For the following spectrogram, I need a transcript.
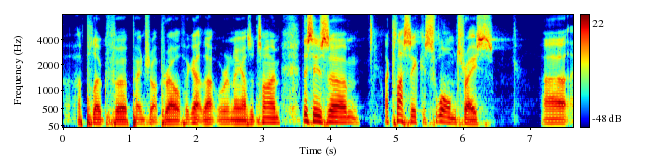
a, a plug for PaintShop Pro. Forget that. We're running out of time. This is um, a classic swarm trace. Uh,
